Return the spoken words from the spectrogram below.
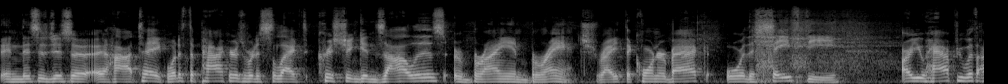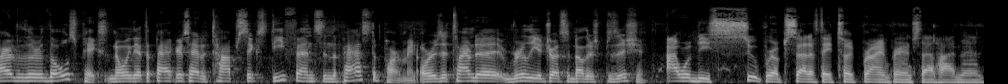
and this is just a, a, hot take, what if the Packers were to select Christian Gonzalez or Brian Branch, right? The cornerback or the safety? Are you happy with either of those picks, knowing that the Packers had a top six defense in the pass department? Or is it time to really address another's position? I would be super upset if they took Brian Branch that high, man.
